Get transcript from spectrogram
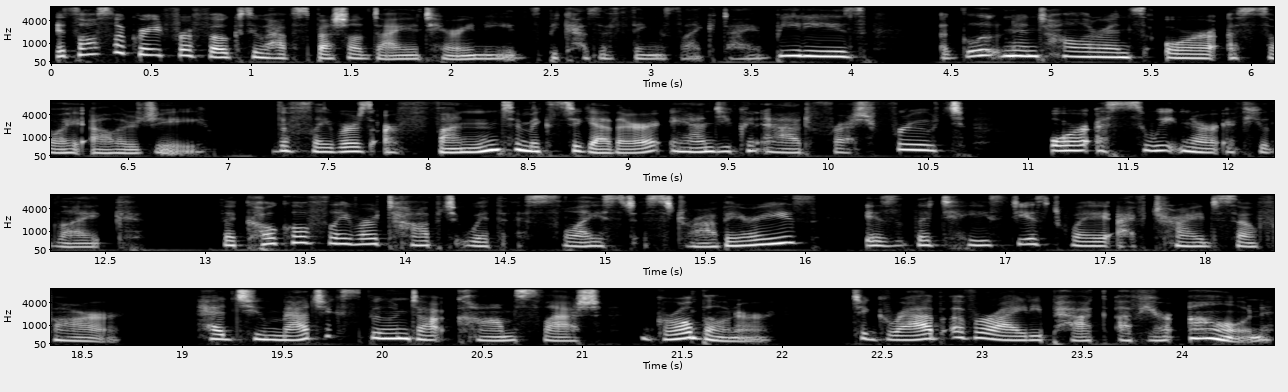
It's also great for folks who have special dietary needs because of things like diabetes, a gluten intolerance, or a soy allergy. The flavors are fun to mix together, and you can add fresh fruit or a sweetener if you'd like. The cocoa flavor topped with sliced strawberries is the tastiest way I've tried so far. Head to magicspoon.com slash girlboner to grab a variety pack of your own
